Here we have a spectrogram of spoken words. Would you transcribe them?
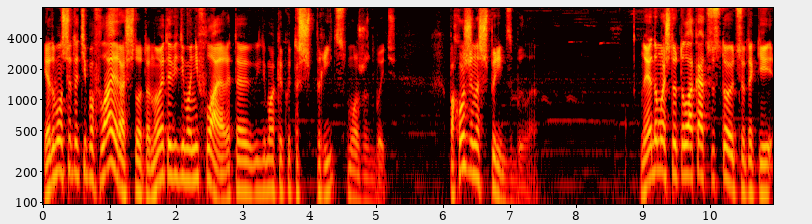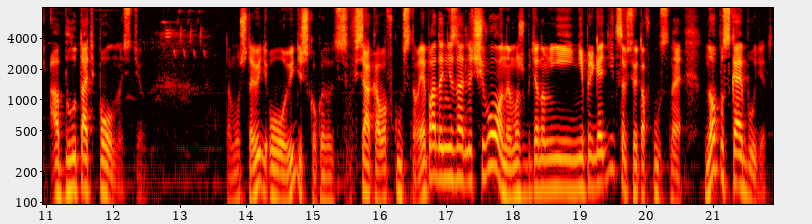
Я думал, что это типа флайера что-то, но это, видимо, не флайер. Это, видимо, какой-то шприц, может быть. Похоже на шприц было. Но я думаю, что эту локацию стоит все-таки облутать полностью. Потому что, види... о, видишь, сколько тут всякого вкусного. Я, правда, не знаю для чего оно, может быть, оно мне не пригодится, все это вкусное, но пускай будет.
